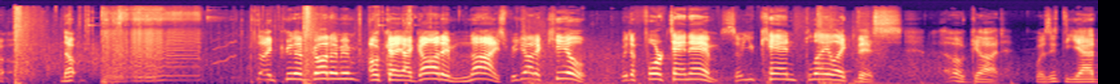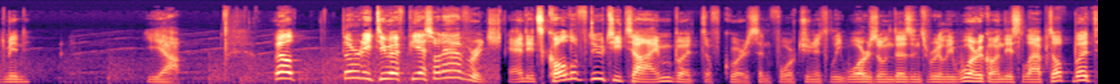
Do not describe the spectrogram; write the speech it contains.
Oh, no. I could have got him. Okay, I got him. Nice. We got a kill with a 410M. So you can play like this. Oh, God. Was it the admin? Yeah. Well, 32 FPS on average. And it's Call of Duty time, but of course, unfortunately, Warzone doesn't really work on this laptop, but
